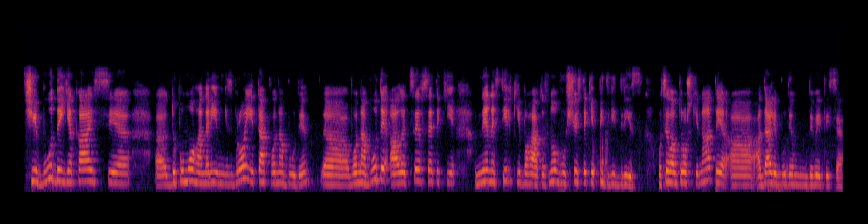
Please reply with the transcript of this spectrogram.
чи буде якась е, е, допомога на рівні зброї? Так, вона буде. Е, Вона буде, але це все-таки не настільки багато. Знову щось таке під відріз. Оце вам трошки нати, а, а далі будемо дивитися.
